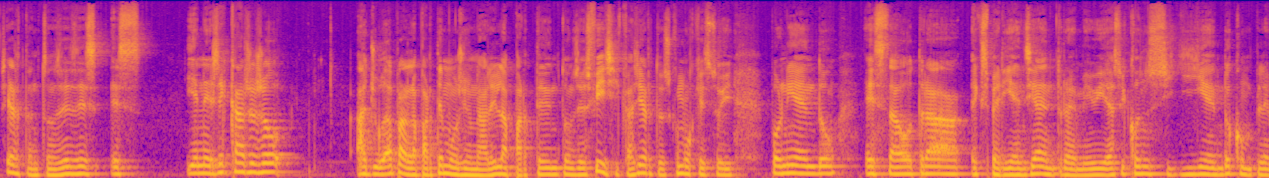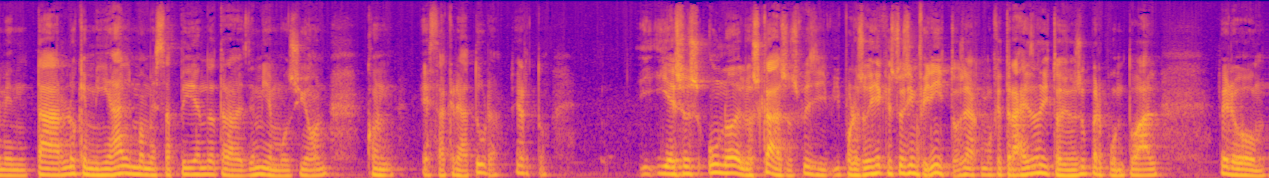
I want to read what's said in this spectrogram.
¿Cierto? Entonces es, es, y en ese caso eso ayuda para la parte emocional y la parte entonces física, ¿cierto? Es como que estoy poniendo esta otra experiencia dentro de mi vida, estoy consiguiendo complementar lo que mi alma me está pidiendo a través de mi emoción con esta criatura, ¿cierto? Y, eso es uno de los casos, pues, y, por eso dije que esto es infinito, o sea, como que traje esa situación súper puntual, pero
